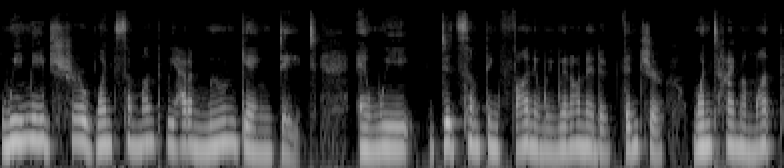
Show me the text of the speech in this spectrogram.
we made sure once a month we had a Moon Gang date and we did something fun and we went on an adventure one time a month.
